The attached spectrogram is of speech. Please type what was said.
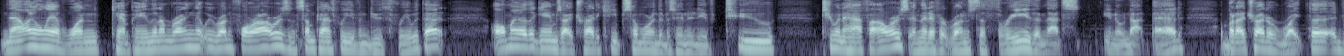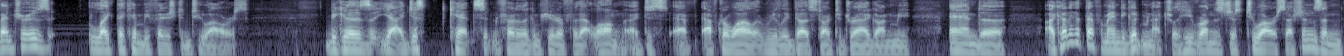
Now I only have one campaign that I'm running that we run four hours, and sometimes we even do three with that. All my other games I try to keep somewhere in the vicinity of two, two and a half hours, and then if it runs to three, then that's you know not bad. But I try to write the adventures like they can be finished in two hours because yeah, I just can't sit in front of the computer for that long. I just af- after a while, it really does start to drag on me, and uh, I kind of got that from Andy Goodman. Actually, he runs just two hour sessions, and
